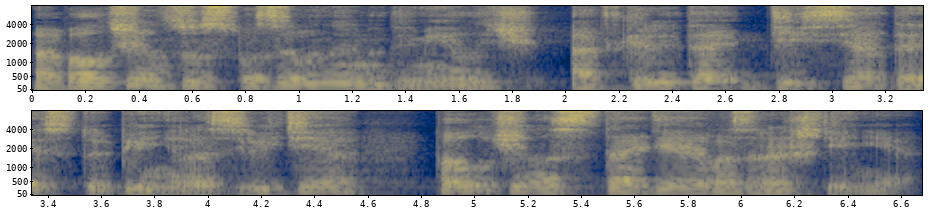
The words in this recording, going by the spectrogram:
Ополченцу с позывным «Дмилыч» открыта десятая ступень развития, получена стадия возрождения.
